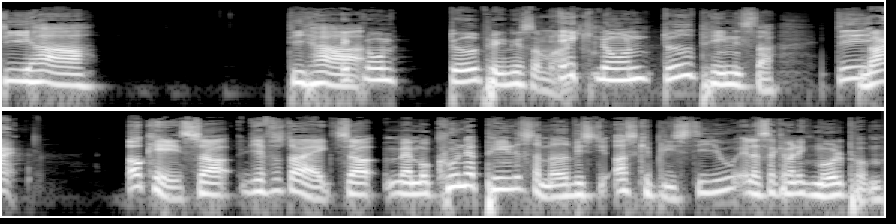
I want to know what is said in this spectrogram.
De har... De har Ikke nogen døde peniser, Mark. ikke nogen døde peniser. Det, Nej, Okay, så jeg forstår jeg ikke. Så man må kun have peniser med, hvis de også kan blive stive, eller så kan man ikke måle på dem.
